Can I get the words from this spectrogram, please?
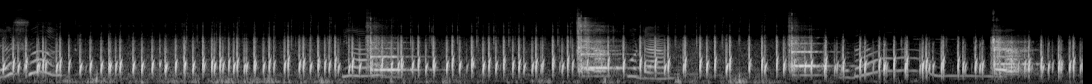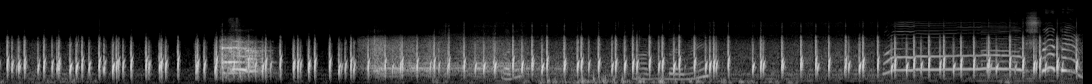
Just shoot. Yeah. Put down. Put down. What? Not by me. Ah, shoot him!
